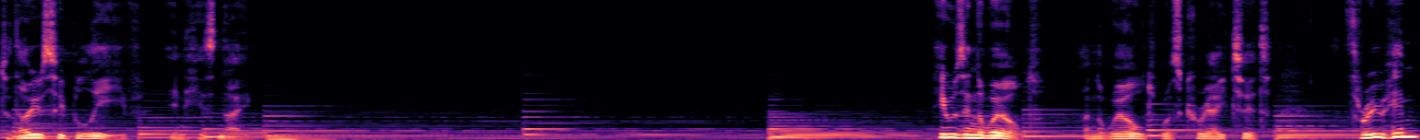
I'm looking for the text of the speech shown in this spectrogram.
to those who believe in his name. He was in the world, and the world was created through him,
